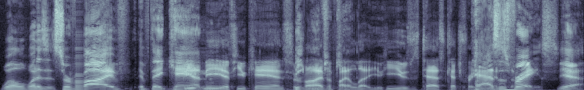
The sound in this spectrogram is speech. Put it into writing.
will, what is it, survive if they Beat can. me if you can, survive you if I let you. He uses Taz catchphrase. Taz's phrase. Yeah.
